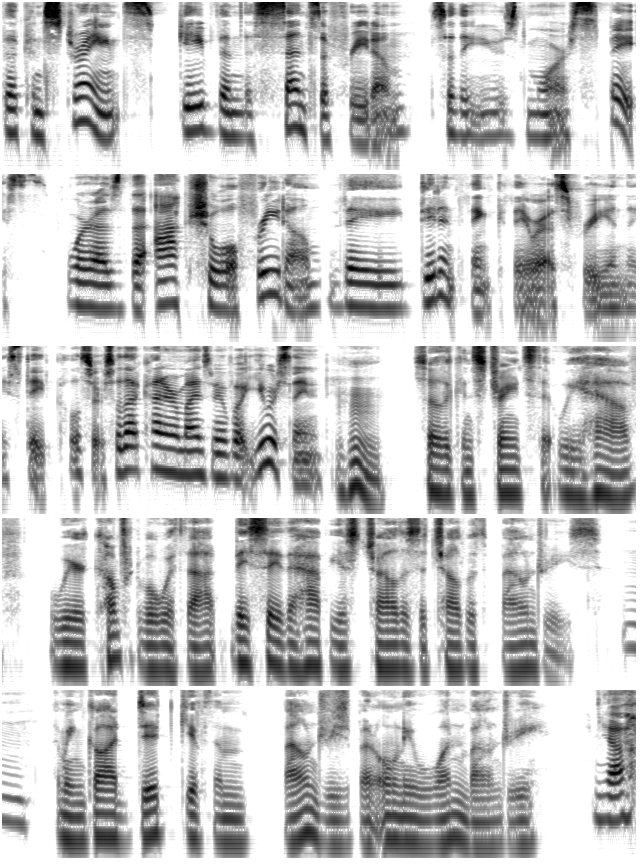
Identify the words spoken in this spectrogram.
The constraints gave them the sense of freedom, so they used more space. Whereas the actual freedom, they didn't think they were as free and they stayed closer. So that kind of reminds me of what you were saying. Mm-hmm. So the constraints that we have, we're comfortable with that. They say the happiest child is a child with boundaries. Mm. I mean, God did give them boundaries, but only one boundary. Yeah.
